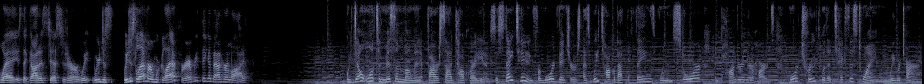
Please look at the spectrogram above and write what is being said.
ways that God has tested her. We we're just we just love her and we're glad for everything about her life. We don't want to miss a moment at Fireside Talk Radio, so stay tuned for more adventures as we talk about the things women store and ponder in their hearts. More truth with a Texas twang when we return.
